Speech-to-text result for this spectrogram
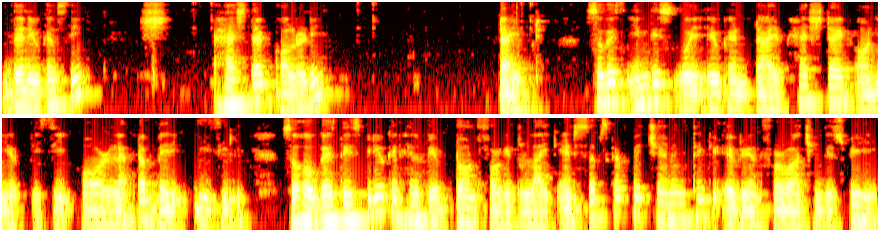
then you can see hashtag already typed. So guys in this way you can type hashtag on your pc or laptop very easily. So hope guys this video can help you. Don't forget to like and subscribe my channel. Thank you everyone for watching this video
